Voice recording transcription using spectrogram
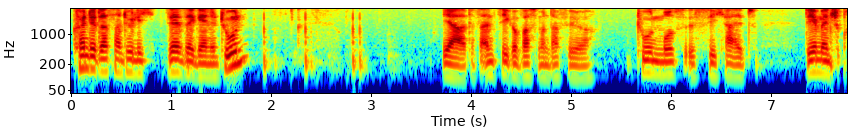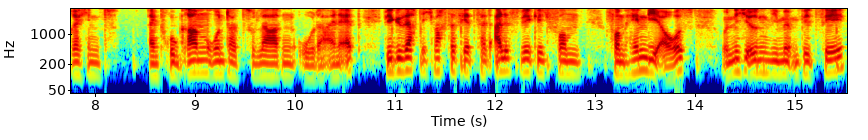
könnt ihr das natürlich sehr, sehr gerne tun. Ja, das Einzige, was man dafür tun muss, ist sich halt dementsprechend ein Programm runterzuladen oder eine App. Wie gesagt, ich mache das jetzt halt alles wirklich vom, vom Handy aus und nicht irgendwie mit dem PC.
